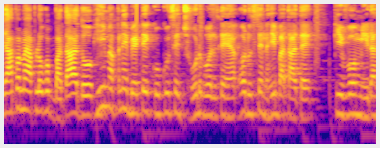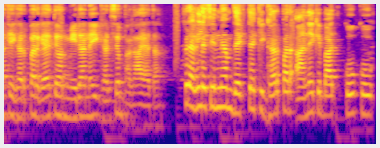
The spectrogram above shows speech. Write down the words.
यहाँ पर मैं आप लोगों को बता दो, भीम अपने बेटे कुकू से झूठ बोलते हैं और उससे नहीं बताते कि वो मीरा के घर पर गए थे और मीरा ने ही घर से भगाया था। फिर अगले सीन में हम देखते हैं कि घर पर आने के बाद कुकू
